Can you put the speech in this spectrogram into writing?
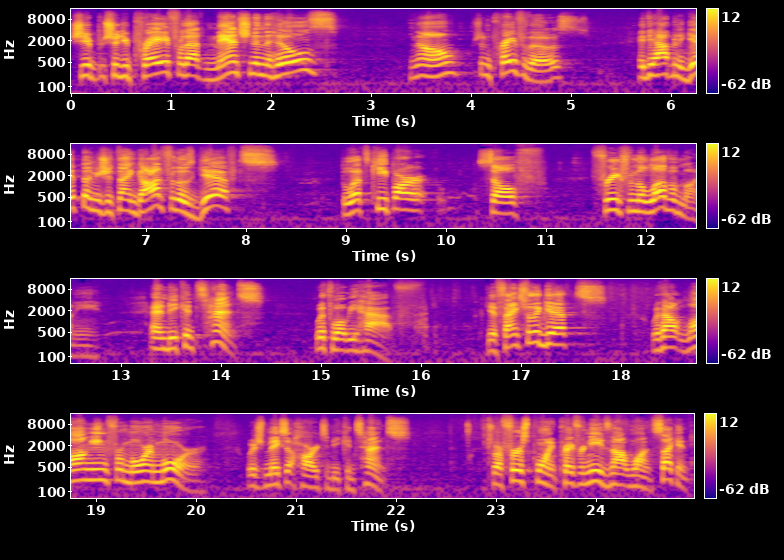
Should you pray for that mansion in the hills? No, shouldn't pray for those. If you happen to get them, you should thank God for those gifts. But let's keep ourselves free from the love of money and be content with what we have. Give thanks for the gifts without longing for more and more, which makes it hard to be content. So, our first point pray for needs, not wants. Second,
